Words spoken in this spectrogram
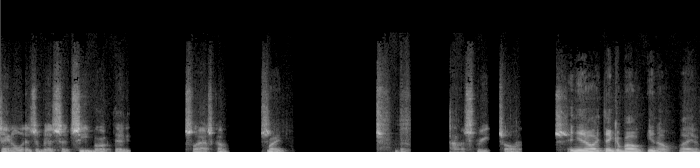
St. Elizabeth's at Seabrook, that the last couple. right. on the street, so. And you know, I think about you know, I have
